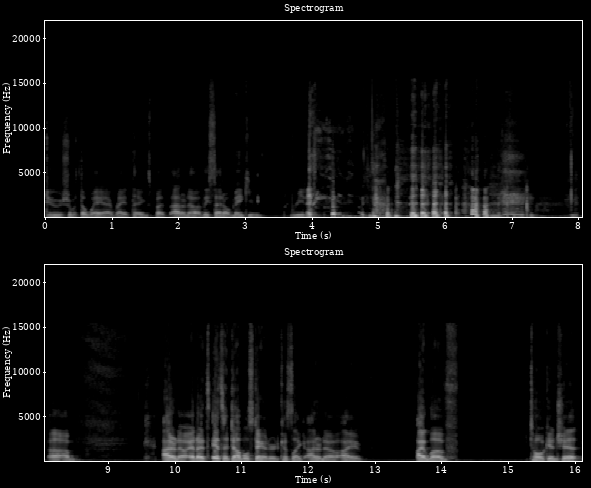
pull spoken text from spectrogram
douche with the way I write things. But I don't know. At least I don't make you read it. um, I don't know, and it's it's a double standard because, like, I don't know. I I love Tolkien shit,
